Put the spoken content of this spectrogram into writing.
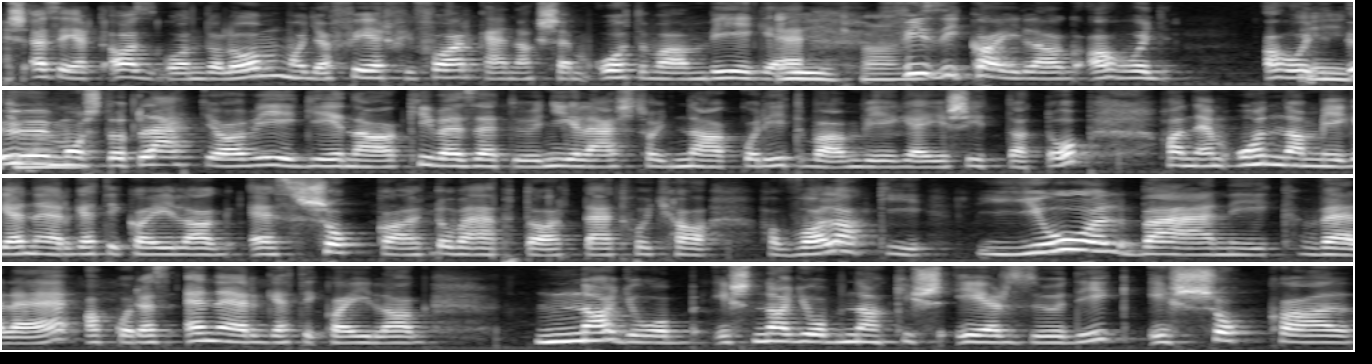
és ezért azt gondolom, hogy a férfi farkának sem ott van vége van. fizikailag, ahogy ahogy Így ő van. most ott látja a végén a kivezető nyílást, hogy na, akkor itt van vége, és itt a top, hanem onnan még energetikailag ez sokkal tovább tart. Tehát, hogyha ha valaki jól bánik vele, akkor az energetikailag nagyobb és nagyobbnak is érződik, és sokkal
